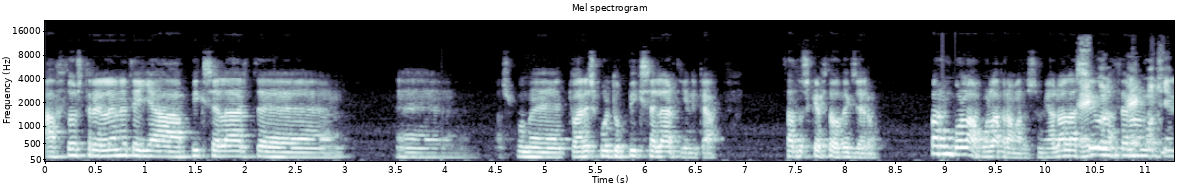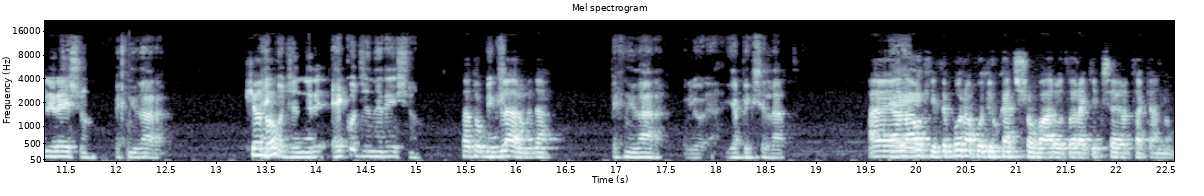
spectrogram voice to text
αυτός τρελαίνεται για pixel art, ε, ε, ας πούμε, του αρέσει πολύ το pixel art γενικά. Θα το σκεφτώ, δεν ξέρω. Υπάρχουν πολλά, πολλά πράγματα στο μυαλό, αλλά σίγουρα θέλω... Echo Generation, παιχνιδάρα. Ποιο το; Echo, Generation. Θα το γκουγκλάρω μετά. Παιχνιδάρα. Πολύ ωραία. Για pixel art. Ε, αλλά όχι, δεν μπορώ να πω ότι έχω κάτι σοβαρό τώρα και ξέρω τι θα κάνω.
